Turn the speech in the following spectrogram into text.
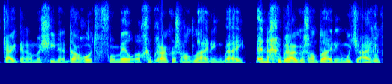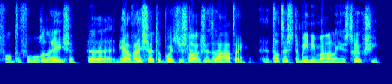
kijkt naar een machine, daar hoort formeel een gebruikershandleiding bij. En de gebruikershandleidingen moet je eigenlijk van tevoren lezen. Uh, ja, wij zetten bordjes langs het water. Dat is de minimale instructie.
